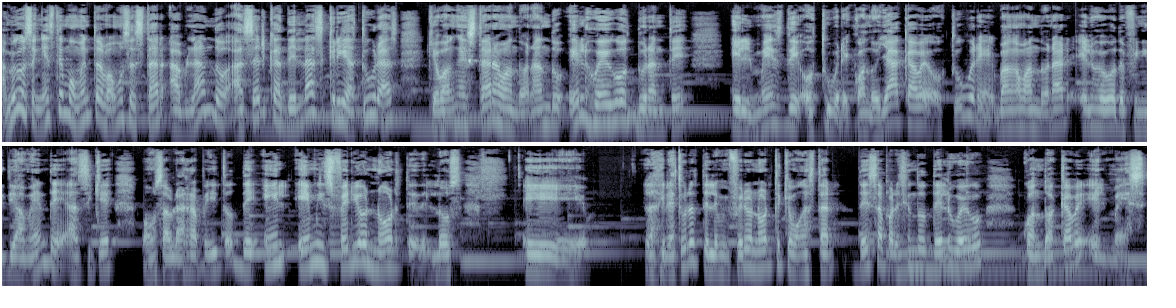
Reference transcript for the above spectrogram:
Amigos, en este momento vamos a estar hablando acerca de las criaturas que van a estar abandonando el juego durante el mes de octubre. Cuando ya acabe octubre van a abandonar el juego definitivamente. Así que vamos a hablar rapidito del el hemisferio norte, de los... Eh, las criaturas del hemisferio norte que van a estar desapareciendo del juego cuando acabe el mes.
